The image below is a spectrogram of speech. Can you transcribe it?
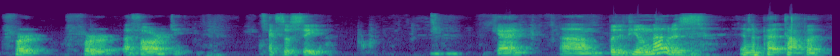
for for authority, exousia. Okay, um, but if you'll notice in the top of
